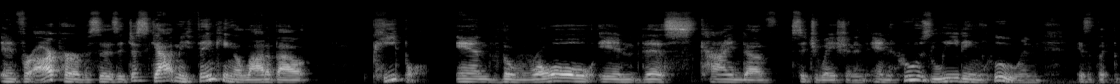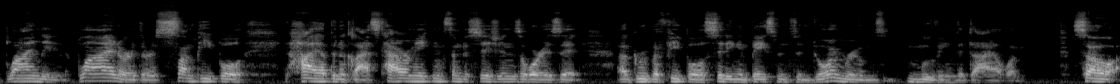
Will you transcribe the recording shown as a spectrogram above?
and for our purposes, it just got me thinking a lot about people and the role in this kind of situation and, and who's leading who and is it like the blind leading the blind, or there's some people high up in a glass tower making some decisions, or is it a group of people sitting in basements and dorm rooms moving the dial? And so,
